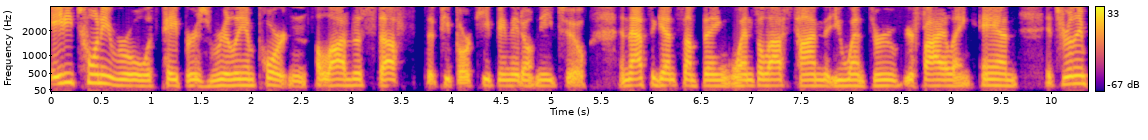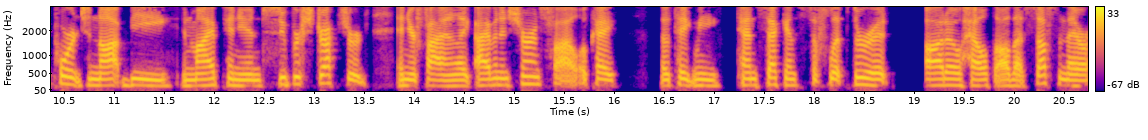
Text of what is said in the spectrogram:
80 20 rule with paper is really important. A lot of the stuff that people are keeping, they don't need to. And that's again something, when's the last time that you went through your filing? And it's really important to not be, in my opinion, super structured in your filing. Like I have an insurance file. Okay. It'll take me 10 seconds to flip through it. Auto, health, all that stuff's in there.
